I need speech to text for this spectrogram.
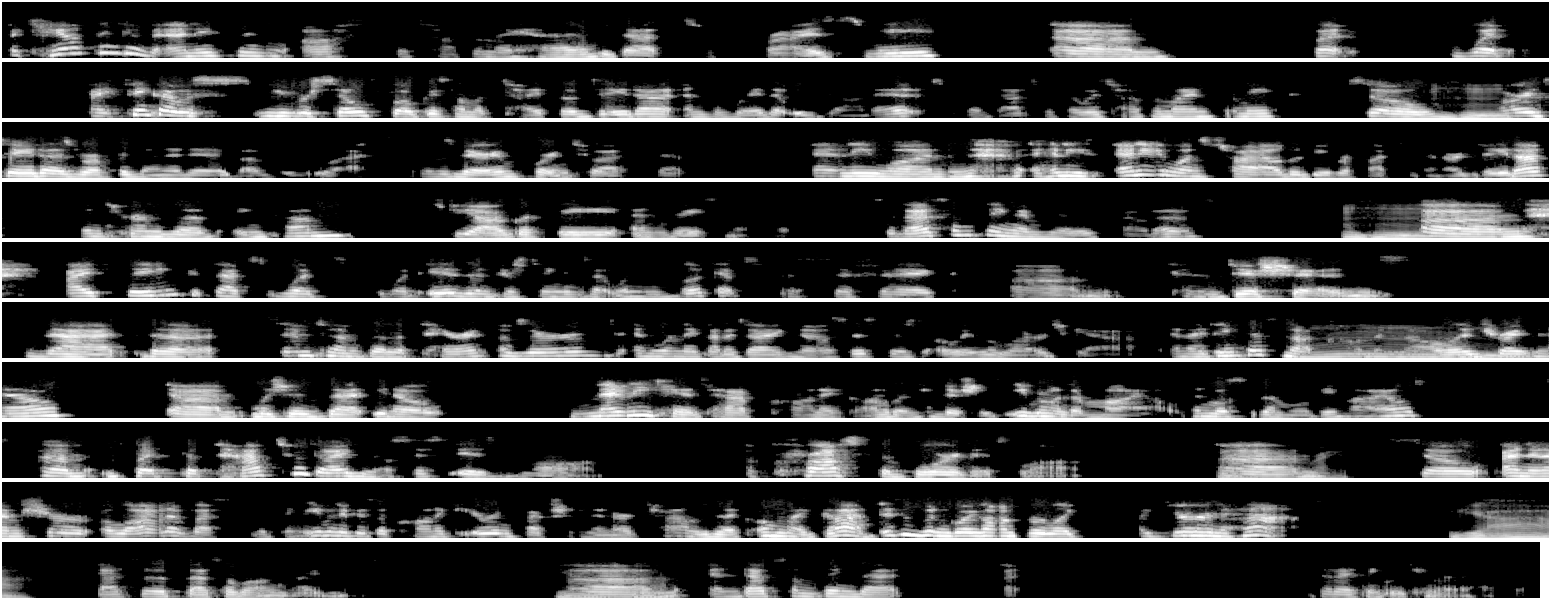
I can't think of anything off the top of my head that surprised me. Um, but what I think I was, we were so focused on the type of data and the way that we got it that that's what's always top of mind for me. So mm-hmm. our data is representative of the US. It was very important to us that anyone, any anyone's child would be reflected in our data in terms of income, geography, and race mix. So that's something I'm really proud of. Mm-hmm. Um, I think that's what's what is interesting is that when you look at specific um, conditions, that the symptoms that a parent observed and when they got a diagnosis, there's always a large gap. And I think that's not mm. common knowledge right mm. now, um, which is that, you know, many kids have chronic ongoing conditions, even when they're mild, and most of them will be mild. Um, but the path to diagnosis is long. Across the board, it's long. Right, um, right. So, and I'm sure a lot of us would think, even if it's a chronic ear infection in our child, be like, oh my God, this has been going on for like a year and a half. Yeah that's a that's a long diagnosis. Yeah, um, and that's something that uh, that I think we can really help. With.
